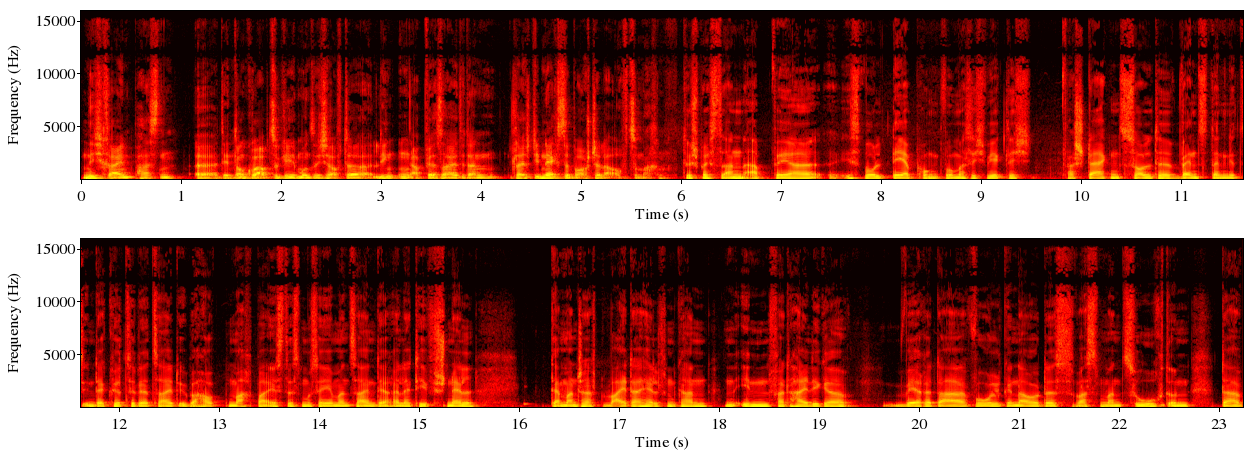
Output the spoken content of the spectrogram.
nicht reinpassen, äh, den Donko abzugeben und sich auf der linken Abwehrseite dann gleich die nächste Baustelle aufzumachen. Du sprichst an, Abwehr ist wohl der Punkt, wo man sich wirklich verstärken sollte, wenn es dann jetzt in der Kürze der Zeit überhaupt machbar ist. Es muss ja jemand sein, der relativ schnell der Mannschaft weiterhelfen kann. Ein Innenverteidiger wäre da wohl genau das, was man sucht. Und da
